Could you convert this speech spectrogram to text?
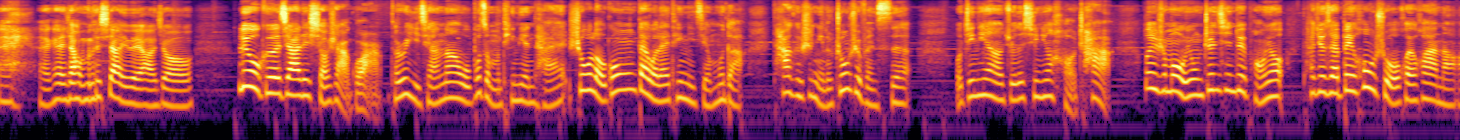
哎，来看一下我们的下一位啊，叫六哥家的小傻瓜。他说以前呢，我不怎么听电台，是我老公带我来听你节目的，他可是你的忠实粉丝。我今天啊，觉得心情好差。为什么我用真心对朋友，他就在背后说我坏话呢？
